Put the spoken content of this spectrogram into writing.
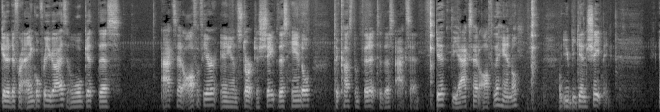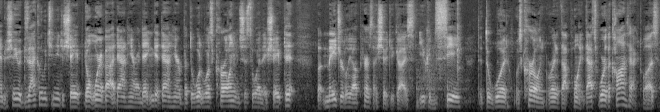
get a different angle for you guys, and we'll get this axe head off of here and start to shape this handle to custom fit it to this axe head. Get the axe head off of the handle. You begin shaping. And to show you exactly what you need to shape, don't worry about it down here. I didn't get down here, but the wood was curling. It's just the way they shaped it. But majorly up here, as I showed you guys, you can see that the wood was curling right at that point. That's where the contact was.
